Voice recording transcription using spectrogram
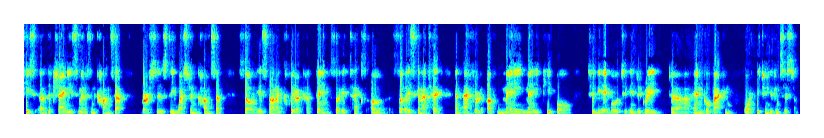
T- uh, the Chinese medicine concept versus the Western concept. So it's not a clear-cut thing. So it takes a, so it's going to take an effort of many many people to be able to integrate uh, and go back and forth between different systems.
